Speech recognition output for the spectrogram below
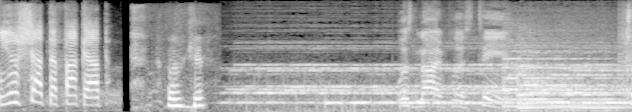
Can you shut the fuck up? Okay. What's 9 plus 10?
